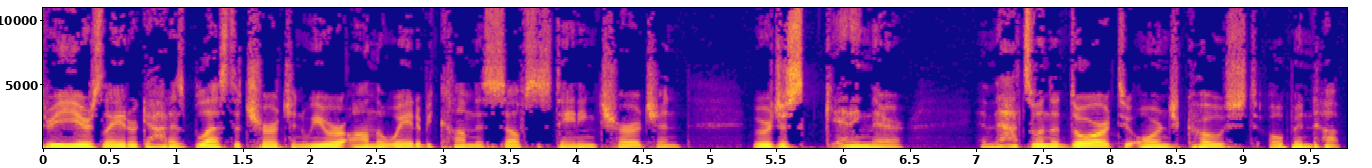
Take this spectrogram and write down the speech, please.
Three years later, God has blessed the church, and we were on the way to become this self sustaining church, and we were just getting there. And that's when the door to Orange Coast opened up.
